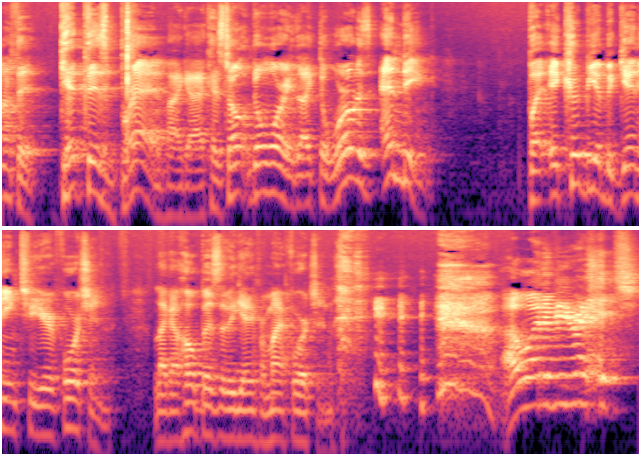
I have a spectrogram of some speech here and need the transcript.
with it. Get this bread, my guy, because don't, don't worry, like the world is ending, but it could be a beginning to your fortune. Like I hope it's the beginning for my fortune. I want to be rich.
